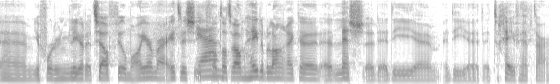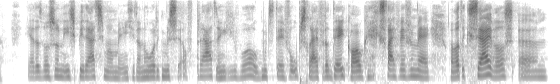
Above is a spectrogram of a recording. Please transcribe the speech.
um, je formuleerde het zelf veel mooier, maar het is, ik vond dat wel een hele belangrijke uh, les uh, die, uh, die je te geven hebt daar. Ja, dat was zo'n inspiratiemomentje. Dan hoor ik mezelf praten en denk ik, wow, ik moet het even opschrijven. Dat deed ik ook. Ik schrijf even mee. Maar wat ik zei was, um,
